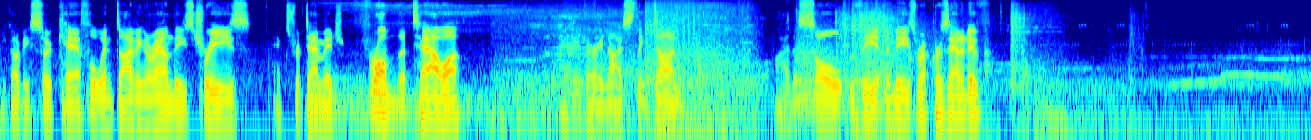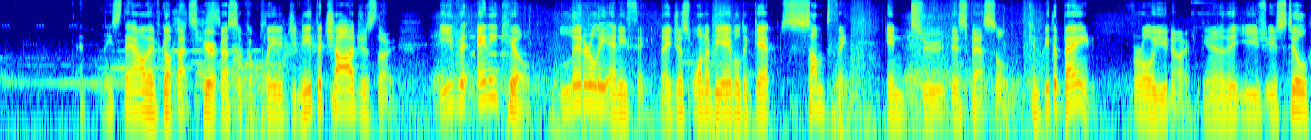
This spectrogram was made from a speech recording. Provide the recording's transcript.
You've got to be so careful when diving around these trees. Extra damage from the tower. Very, very nicely done by the sole Vietnamese representative. At least now they've got that Spirit Vessel completed. You need the charges, though. Even any kill literally anything. They just want to be able to get something into this vessel. Can be the Bane, for all you know. You know, that you're still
